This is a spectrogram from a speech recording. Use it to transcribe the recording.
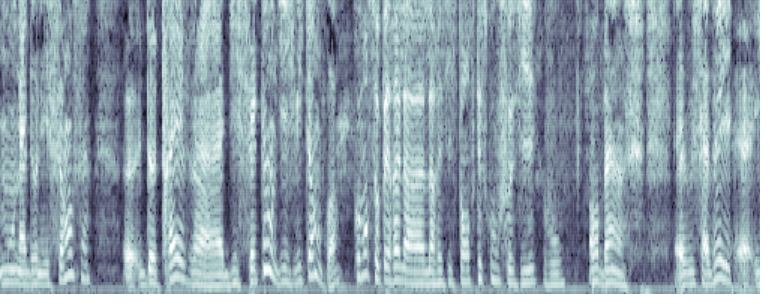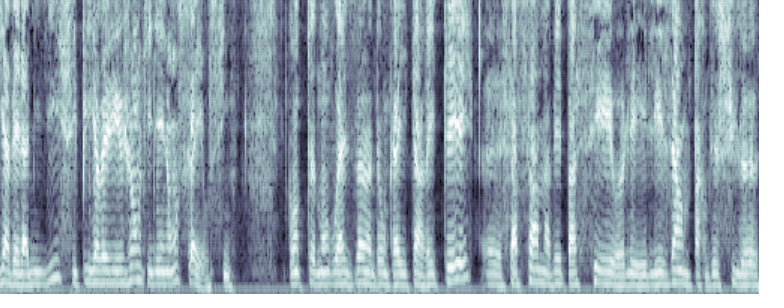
mon adolescence, euh, de 13 à 17 ans, 18 ans, quoi. Comment s'opérait la, la résistance? Qu'est-ce que vous faisiez, vous? Oh ben, euh, vous savez, euh, il y avait la milice et puis il y avait les gens qui dénonçaient aussi. Quand mon voisin donc a été arrêté, euh, sa femme avait passé euh, les, les armes par-dessus le,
